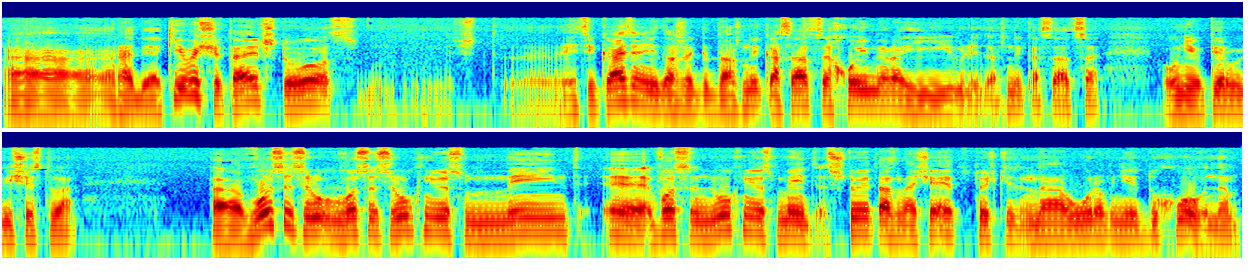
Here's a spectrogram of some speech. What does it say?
Раби Акива считает, что значит, эти казни они должны, должны касаться Хоймера и Июли, должны касаться у него первого вещества – Was ist Ruchnius meint, was Ruchnius meint, что это означает с точки на уровне духовном?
